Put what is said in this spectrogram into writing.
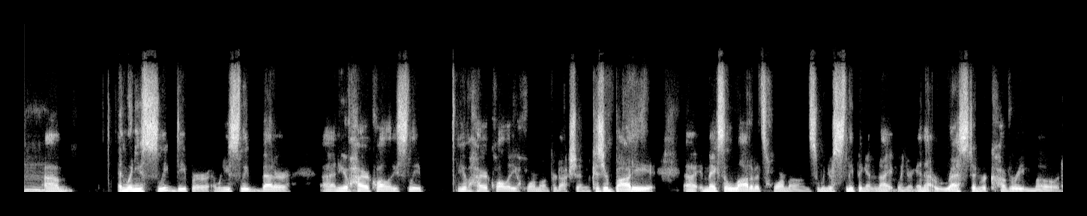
Mm. Um, and when you sleep deeper and when you sleep better, and you have higher quality sleep, you have higher quality hormone production because your body uh, makes a lot of its hormones when you're sleeping at night, when you're in that rest and recovery mode.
